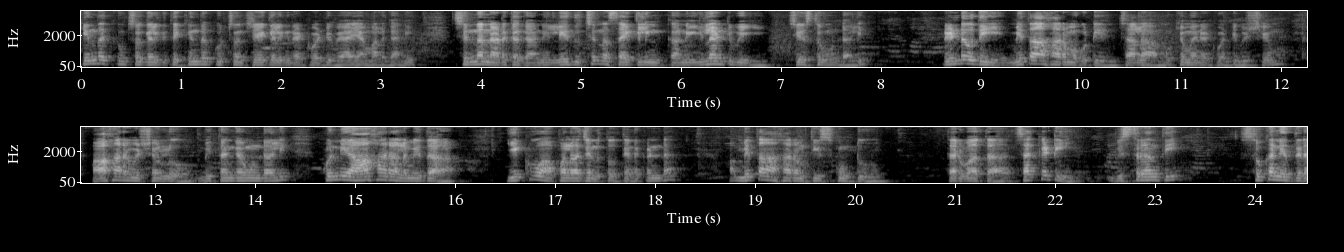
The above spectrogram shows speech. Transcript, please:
కింద కూర్చోగలిగితే కింద కూర్చొని చేయగలిగినటువంటి వ్యాయామాలు కానీ చిన్న నడక కానీ లేదు చిన్న సైక్లింగ్ కానీ ఇలాంటివి చేస్తూ ఉండాలి. రెండవది మితాహారం ఒకటి చాలా ముఖ్యమైనటువంటి విషయం. ఆహారం విషయంలో మితంగా ఉండాలి. కొన్ని ఆహారాల మీద ఎక్కువ అపలాజనతో తినకుండా మిత ఆహారం తీసుకుంటూ తర్వాత చక్కటి విశ్రాంతి సుఖనిద్ర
